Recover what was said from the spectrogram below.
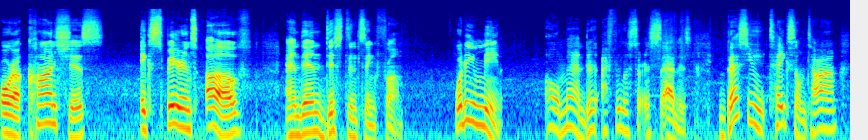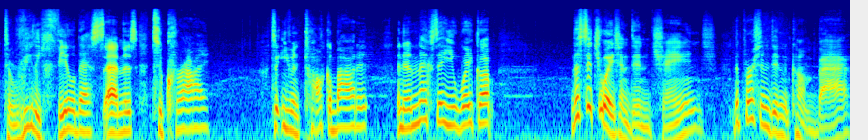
Or a conscious experience of and then distancing from. What do you mean? Oh man, there, I feel a certain sadness. Best you take some time to really feel that sadness, to cry, to even talk about it and the next day you wake up, the situation didn't change. The person didn't come back.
